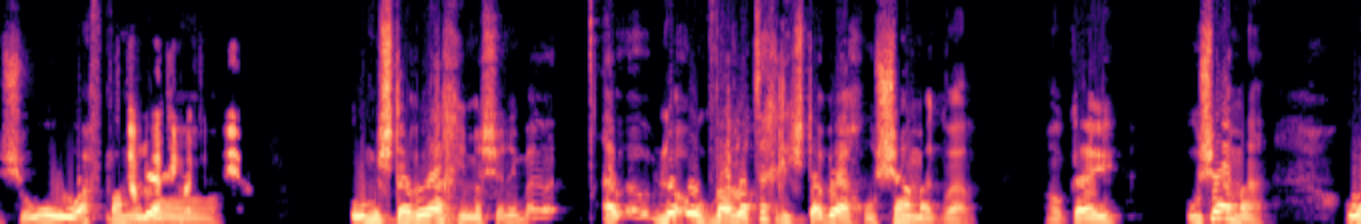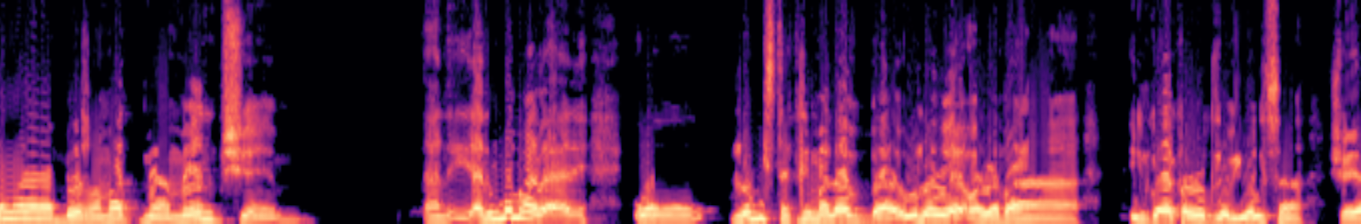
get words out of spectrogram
שהוא אף פעם לא... הוא משתבח עם השנים, לא, הוא כבר לא צריך להשתבח, הוא שמה כבר, אוקיי? הוא שמה. הוא ברמת מאמן ש... אני, אני לא אומר, הוא לא מסתכלים עליו, ב, הוא לא היה, הוא היה ב... עם כל הכבוד לביולסה, שהיה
